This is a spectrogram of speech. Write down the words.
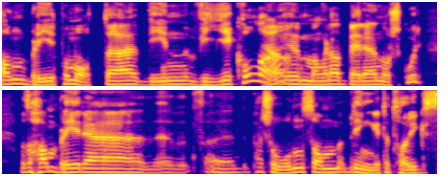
han blir på en måte din vehicle, da, ja. i mangel av et bedre norsk ord. Altså, han blir eh, personen som bringer til torgs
